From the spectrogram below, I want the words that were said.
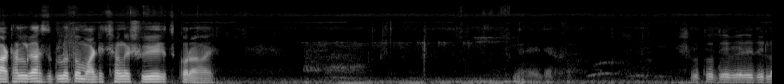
কাঁঠাল গাছগুলো তো মাটির সঙ্গে শুয়ে করা হয়। এই দেখো, সুতো দিয়ে বেঁধে দিল।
